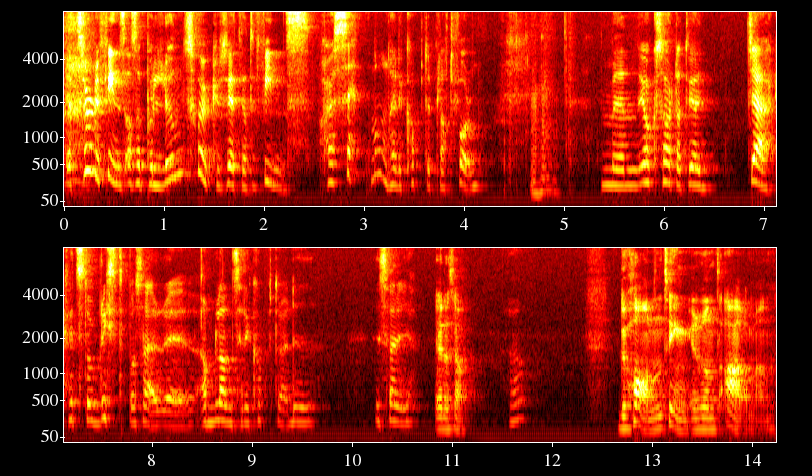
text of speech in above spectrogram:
Jag tror det finns, alltså på Lunds sjukhus vet jag att det finns, har jag sett någon helikopterplattform? Mhm. Men jag har också hört att vi har jäkligt stor brist på så här eh, ambulanshelikoptrar i i Sverige. Är det så? Ja. Du har någonting runt armen.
